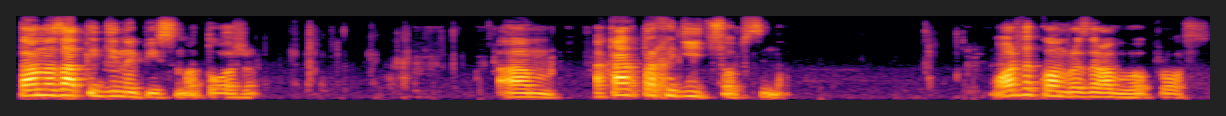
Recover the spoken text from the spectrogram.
там назад иди написано тоже. Ам, а как проходить, собственно? Можно к вам разрабу вопрос?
